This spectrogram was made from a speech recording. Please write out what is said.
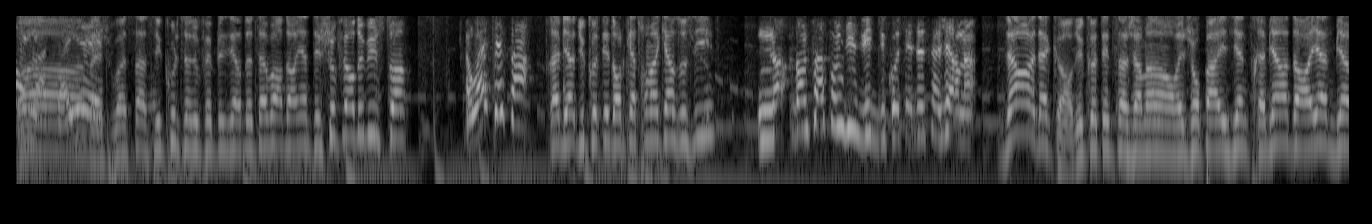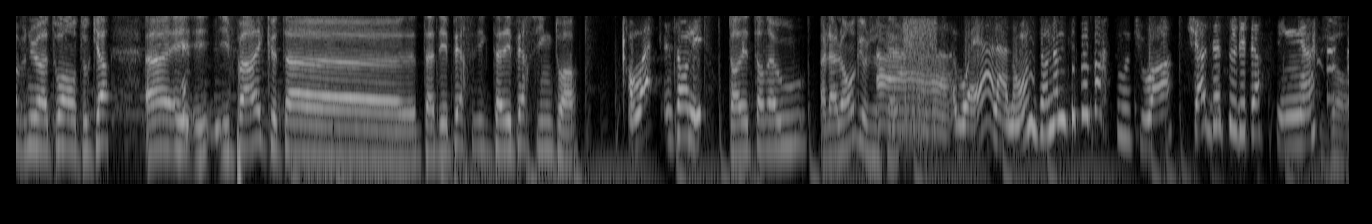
forme là, ça y Oh, est. bah, je vois ça, c'est cool, ça nous fait plaisir de t'avoir Dorian. T'es chauffeur de bus toi Ouais c'est ça. Très bien, du côté dans le 95 aussi Non, dans le 78 du côté de Saint-Germain. Non, d'accord, du côté de Saint-Germain en région parisienne, très bien. Dorian, bienvenue à toi en tout cas. Euh, et, et- il paraît que t'as des piercings, des piercings toi. Ouais, j'en ai. T'en es- t'en as où? À la langue, je sais. Ah, ouais, à la langue, j'en ai un petit peu partout, tu vois. Je suis hâte d'être des piercings. Genre.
